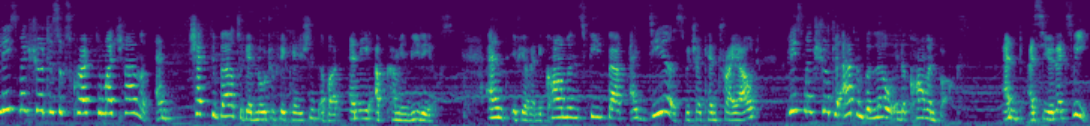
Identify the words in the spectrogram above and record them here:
please make sure to subscribe to my channel and check the bell to get notifications about any upcoming videos. And if you have any comments, feedback, ideas which I can try out, please make sure to add them below in the comment box. And I see you next week.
